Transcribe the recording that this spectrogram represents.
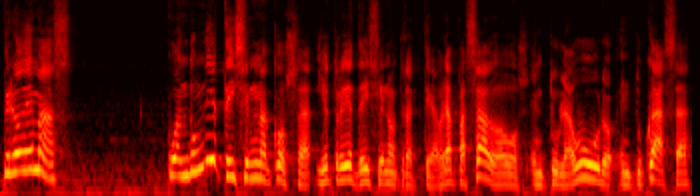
Pero además, cuando un día te dicen una cosa y otro día te dicen otra, te habrá pasado a vos en tu laburo, en tu casa,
